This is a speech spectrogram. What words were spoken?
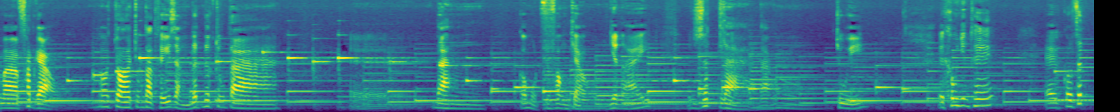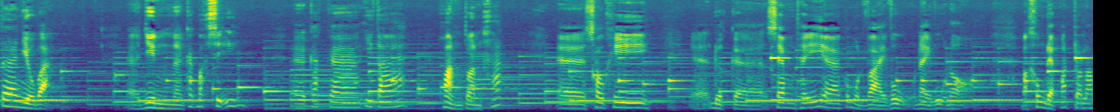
mà phát gạo nó cho chúng ta thấy rằng đất nước chúng ta đang có một phong trào nhân ái rất là đáng chú ý. Ờ, không những thế ờ, có rất ờ, nhiều bạn nhìn các bác sĩ các y tá hoàn toàn khác sau khi được xem thấy có một vài vụ này vụ nọ mà không đẹp mắt cho lắm,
